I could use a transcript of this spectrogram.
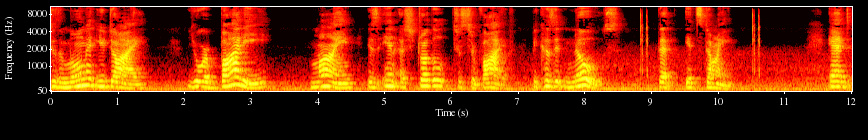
to the moment you die, your body, mind, is in a struggle to survive because it knows that it's dying. And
